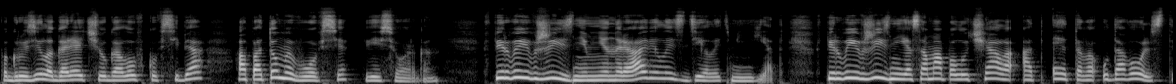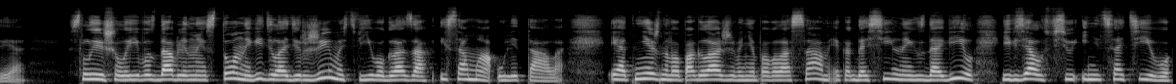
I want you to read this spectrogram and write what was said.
погрузила горячую головку в себя, а потом и вовсе весь орган. Впервые в жизни мне нравилось делать миньет. Впервые в жизни я сама получала от этого удовольствие – Слышала его сдавленные стоны, видела одержимость в его глазах и сама улетала. И от нежного поглаживания по волосам, и когда сильно их сдавил и взял всю инициативу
